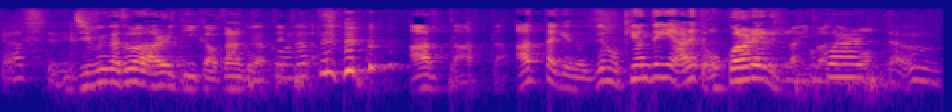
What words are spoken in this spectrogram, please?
ペロってね自分がどう歩いていいか分からなくなったりとか。こうなってあったあった。あったけどでも基本的にあれって怒られるじゃん今で怒られもてたうん。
